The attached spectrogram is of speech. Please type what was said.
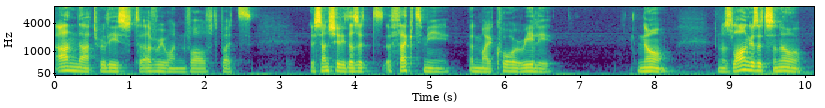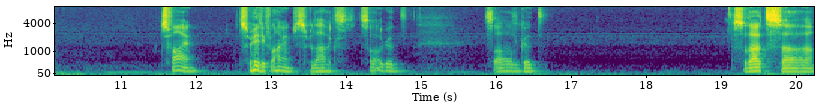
and that release to everyone involved. But essentially, does it affect me and my core really? No. And as long as it's a no, it's fine. It's really fine. Just relax. It's all good. It's all good. So that's uh,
